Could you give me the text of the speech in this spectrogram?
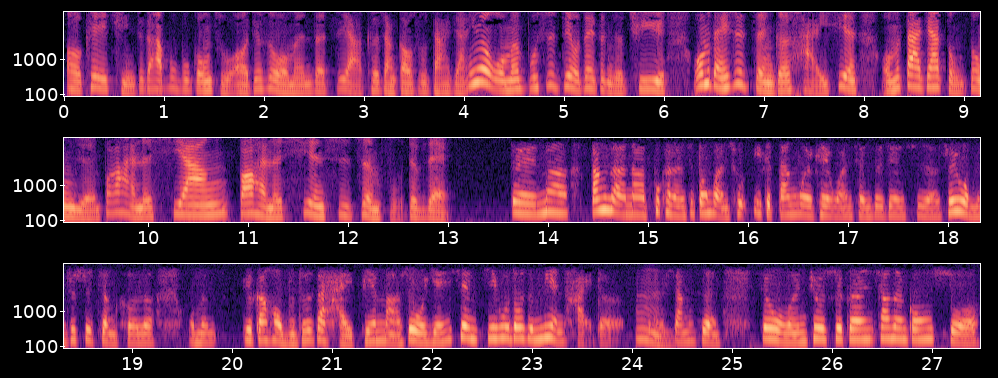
哦，可以请这个阿布布公主哦，就是我们的智雅科长告诉大家，因为我们不是只有在整个区域，我们等于是整个海线，我们大家总动员，包含了乡，包含了县市政府，对不对？对，那当然呢，不可能是东莞处一个单位可以完成这件事啊，所以我们就是整合了我们，因为刚好我们都是在海边嘛，所以我沿线几乎都是面海的呃乡镇，嗯，所以我们就是跟乡镇公所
